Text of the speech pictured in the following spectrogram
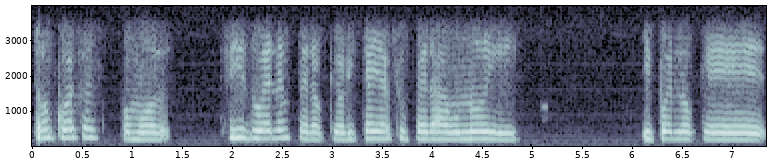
son cosas como, sí duelen, pero que ahorita ya supera uno y, y pues lo que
